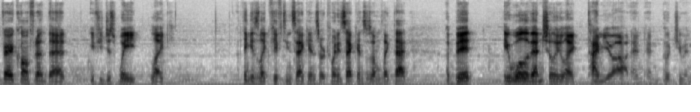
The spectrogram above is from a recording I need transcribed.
very confident that if you just wait like I think it's like 15 seconds or 20 seconds or something like that, a bit, it will eventually like time you out and, and put you in,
